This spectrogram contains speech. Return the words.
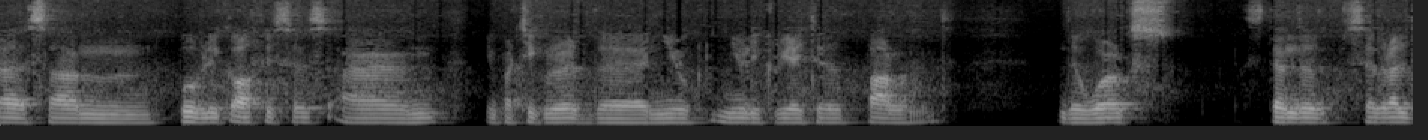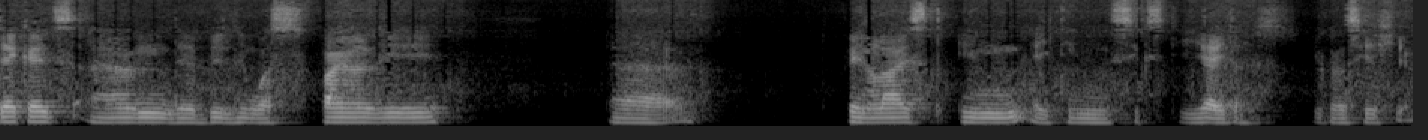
uh, some public offices and in particular the new, newly created parliament. The works extended several decades and the building was finally uh, finalized in 1868 as you can see here.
